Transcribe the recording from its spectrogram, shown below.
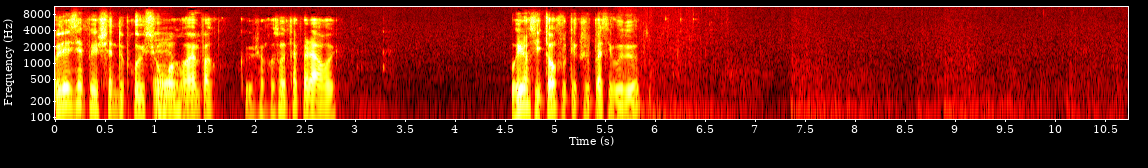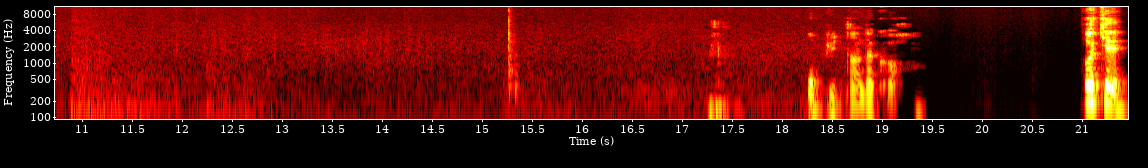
Vous un peu les chaînes de production moi, quand même parce que j'ai l'impression de taper à la rue. Oui, en temps, faut que je passe niveau 2. Oh putain d'accord. Ok. Il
